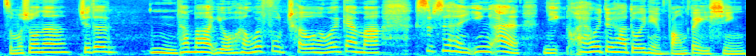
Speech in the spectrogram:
怎么说呢？觉得嗯，他们有很会复仇，很会干嘛？是不是很阴暗？你还会对他多一点防备心。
